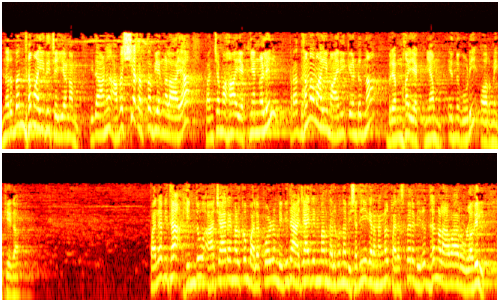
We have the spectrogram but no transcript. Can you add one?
നിർബന്ധമായി ഇത് ചെയ്യണം. ഇതാണ് അവശ്യ കർത്തവ്യങ്ങളായ പഞ്ചമഹായജ്ഞങ്ങളിൽ പ്രഥമമായി മാനിക്കേണ്ടുന്ന ബ്രഹ്മയജ്ഞം എന്നുകൂടി ഓർമ്മിക്കുക. പലവിധ ഹിന്ദു ആചാരങ്ങൾക്കും പലപ്പോഴും വിവിധ ആചാര്യന്മാർ നൽകുന്ന വിശദീകരണങ്ങൾ പരസ്പര വിരുദ്ധങ്ങളാവാറുള്ളതിൽ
